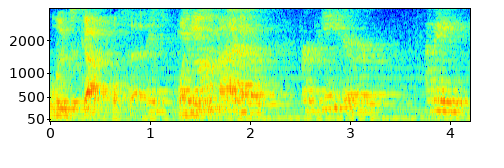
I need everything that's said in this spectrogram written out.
Luke's gospel says, when And he and denied him. for Peter, I mean,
